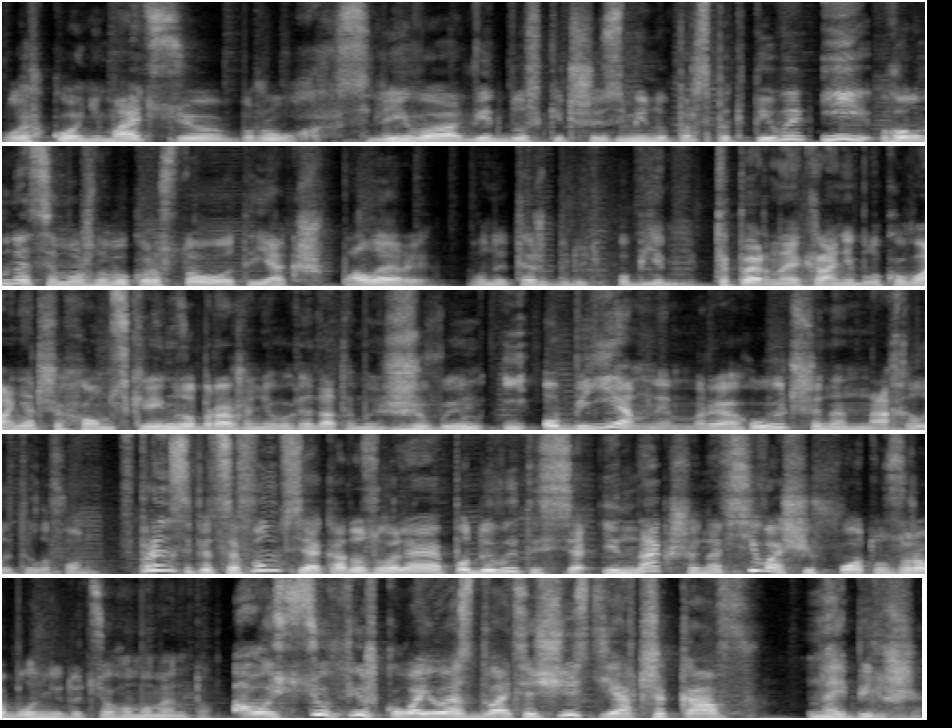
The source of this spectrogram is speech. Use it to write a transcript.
легку анімацію, рух зліва, відблиски чи зміну перспективи. І головне, це можна використовувати як шпалери. Вони теж будуть об'ємні. Тепер на екрані блокування чи хоумскрін зображення виглядатиме живим і об'ємним, реагуючи на нахили телефону. В принципі, це функція, яка дозволяє подивитися інакше на всі ваші фото, зроблені до цього моменту. А ось цю фішку в iOS 26 я чекав. Найбільше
